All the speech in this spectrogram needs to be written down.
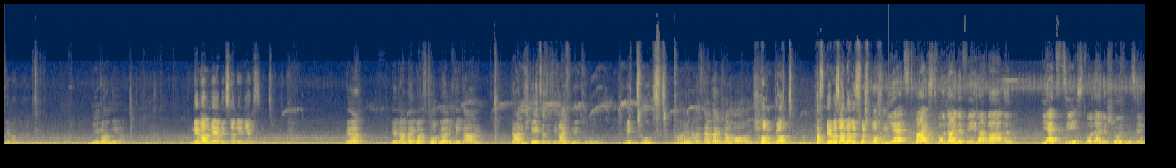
Nimmer mehr. Nimmermehr. Nimmermehr bis an den jüngsten Tag. Ja, ja, dann bei Gottes Tod bleibe ich hintan. Dann steht, dass ich die Reise nicht tue. Nicht tust. Nein, also dann bleibe ich am Ort. Oh Gott! Hast mir was anderes versprochen? Jetzt weißt, wo deine Fehler waren. Jetzt siehst, wo deine Schulden sind.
